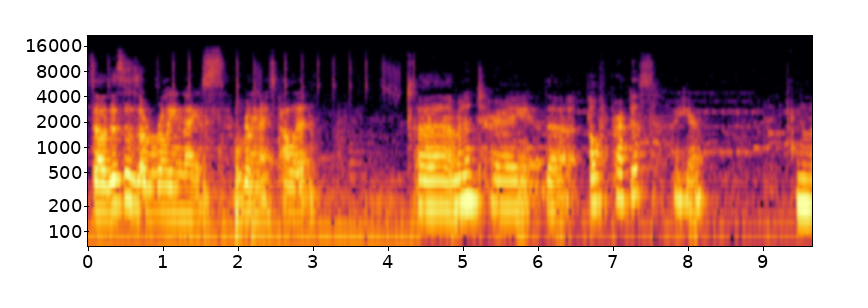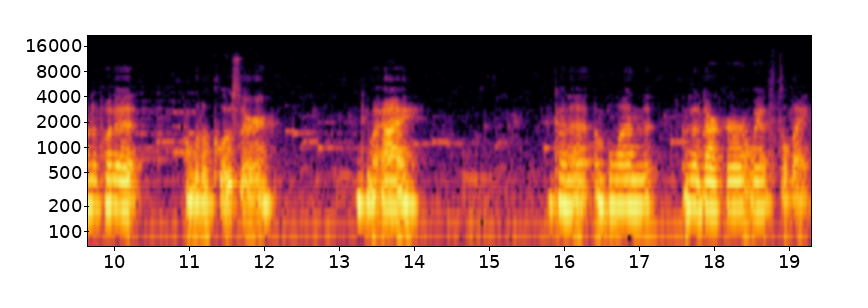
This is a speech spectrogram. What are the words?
So this is a really nice, really nice palette. Uh, I'm gonna try the Elf practice right here. And I'm gonna put it a little closer into my eye kind of blend the darker with the light.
